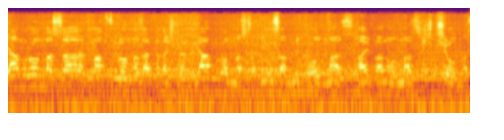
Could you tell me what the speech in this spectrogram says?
Yağmur olmazsa mahsul olmaz arkadaşlar. Yağmur olmazsa insanlık olmaz, hayvan olmaz, hiçbir şey olmaz.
